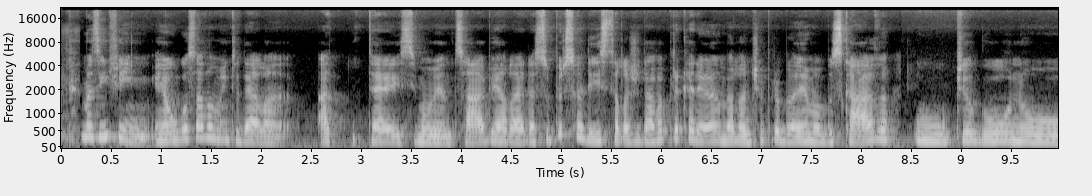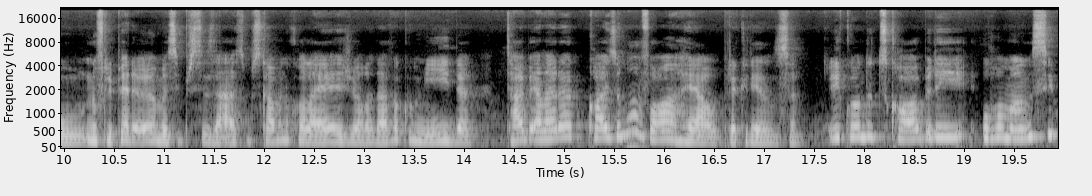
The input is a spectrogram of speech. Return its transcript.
Mas enfim, eu gostava muito dela até esse momento, sabe? Ela era super solista, ela ajudava pra caramba, ela não tinha problema, buscava o Pilgu no, no fliperama se precisasse, buscava no colégio, ela dava comida, sabe? Ela era quase uma avó real pra criança. E quando descobre o romance,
